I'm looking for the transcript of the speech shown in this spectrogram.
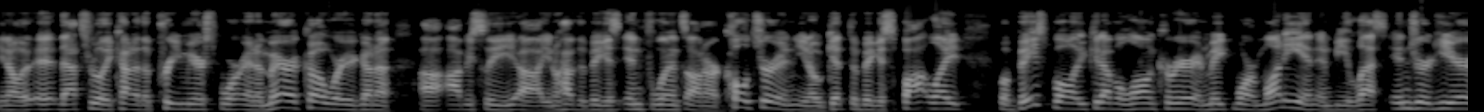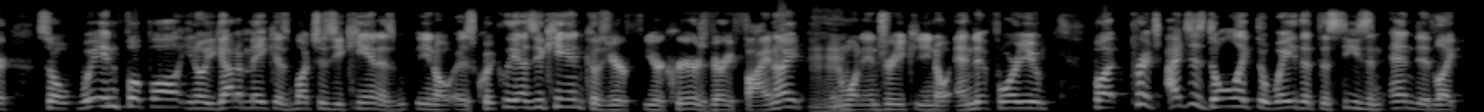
you know, it, that's really kind of the premier sport in America where you're going to uh, obviously, uh, you know, have the biggest influence on our culture and, you know, get the biggest spotlight. But baseball, you could have a long career and make more money and, and be less injured here. So in football, you know, you got to make as much as you can, as you know, as quickly as you can, because your your career is very finite, mm-hmm. and one injury can you know end it for you. But Pritch, I just don't like the way that the season ended. Like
